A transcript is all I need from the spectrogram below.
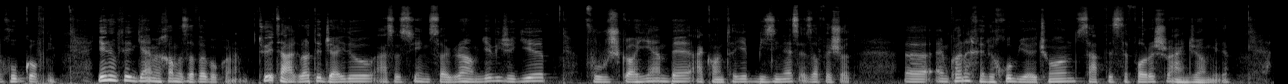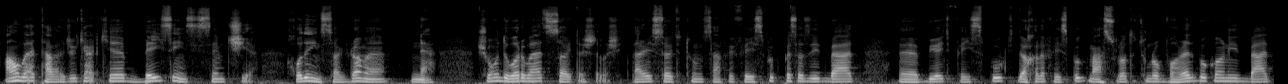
خوب گفتیم. یه نکته دیگه هم می‌خوام اضافه بکنم. توی تغییرات جدید و اساسی اینستاگرام یه ویژگی فروشگاهی هم به اکانت های business اضافه شد. امکان خیلی خوبیه چون ثبت سفارش رو انجام میده. اما باید توجه کرد که base این سیستم چیه؟ خود اینستاگرامه نه. شما دوباره باید سایت داشته باشید. برای سایتتون صفحه فیسبوک بسازید بعد بیایید فیسبوک داخل فیسبوک محصولاتتون رو وارد بکنید بعد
